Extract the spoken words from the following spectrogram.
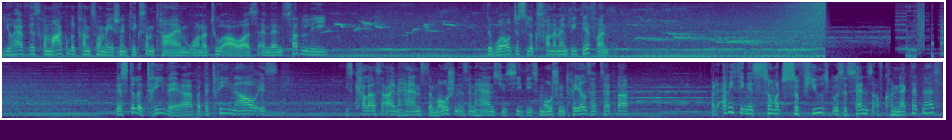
You have this remarkable transformation. It takes some time, one or two hours, and then suddenly the world just looks fundamentally different. There's still a tree there, but the tree now is these colors are enhanced, the motion is enhanced, you see these motion trails, etc. But everything is so much suffused with a sense of connectedness,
